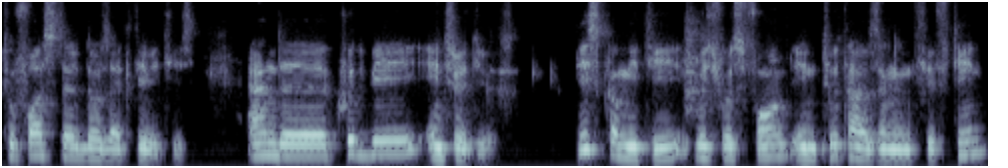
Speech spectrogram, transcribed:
to foster those activities and could be introduced. This committee, which was formed in 2015,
